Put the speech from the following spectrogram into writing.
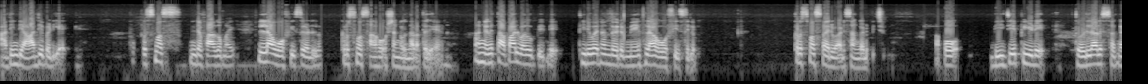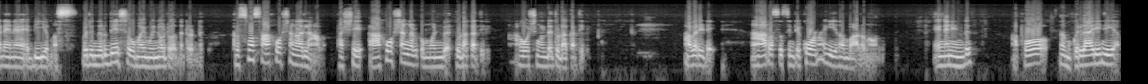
അതിന്റെ ആദ്യപടിയായി ക്രിസ്മസിന്റെ ഭാഗമായി എല്ലാ ഓഫീസുകളിലും ക്രിസ്മസ് ആഘോഷങ്ങൾ നടത്തുകയാണ്. അങ്ങനെ തപാൽ വകുപ്പിന്റെ തിരുവനന്തപുരം മേഖലാ ഓഫീസിലും ക്രിസ്മസ് പരിപാടി സംഘടിപ്പിച്ചു. അപ്പോൾ ബി ജെ പിയുടെ തൊഴിലാളി സംഘടനയായ ബി എം എസ് ഒരു നിർദ്ദേശവുമായി മുന്നോട്ട് വന്നിട്ടുണ്ട്. ക്രിസ്മസ് ആഘോഷങ്ങളെല്ലാം ആവാം പക്ഷേ ആഘോഷങ്ങൾക്ക് മുൻപ് തുടക്കത്തിൽ ആഘോഷങ്ങളുടെ തുടക്കത്തിൽ അവരുടെ ആർ എസ് എസിന്റെ കോണാഗീതം പാടണമെന്ന്. എങ്ങനെയുണ്ട്? അപ്പോൾ നമുക്കൊരു കാര്യം ചെയ്യാം.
